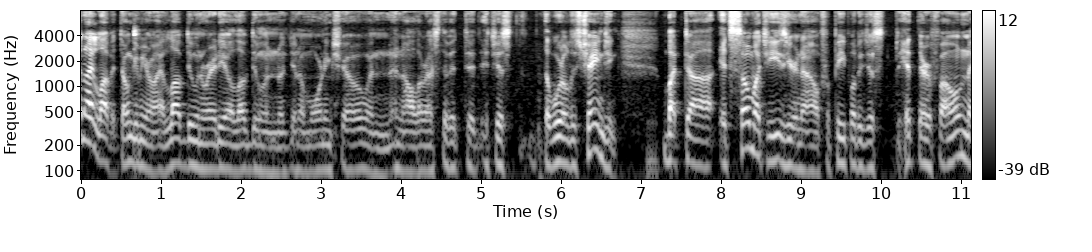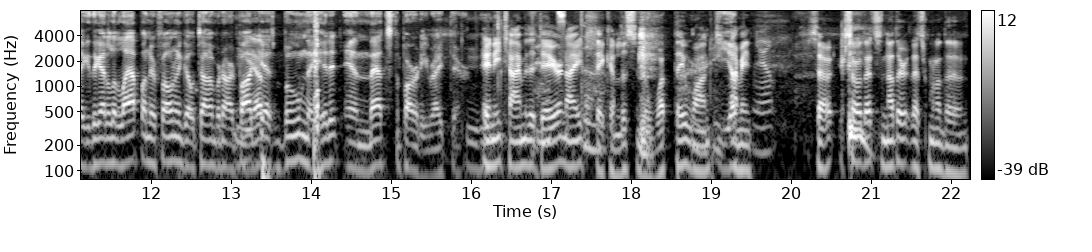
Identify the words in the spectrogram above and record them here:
And I love it. Don't get me wrong. I love doing radio. I love doing you know morning show and, and all the rest of it. It, it just the world is changing, but uh, it's so much easier now for people to just hit their phone. They, they got a little app on their phone and go Tom Barnard Yep. podcast. Boom, they hit it, and that's the party right there. Any time of the day or night, the they can listen to what they want. Yep. I mean, Yep. so so that's another that's one of the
